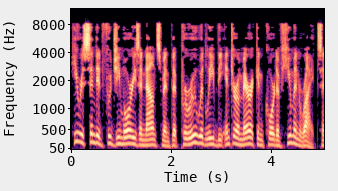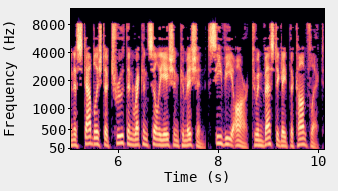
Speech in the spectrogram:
He rescinded Fujimori's announcement that Peru would leave the Inter-American Court of Human Rights and established a Truth and Reconciliation Commission to investigate the conflict.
